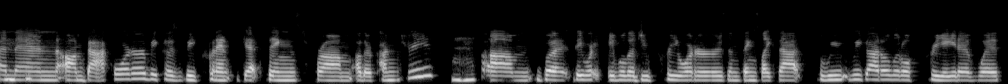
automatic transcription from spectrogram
and mm-hmm. then on back order because we couldn't get things from other countries. Mm-hmm. Um, but they were able to do pre-orders and things like that. So we, we got a little creative with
